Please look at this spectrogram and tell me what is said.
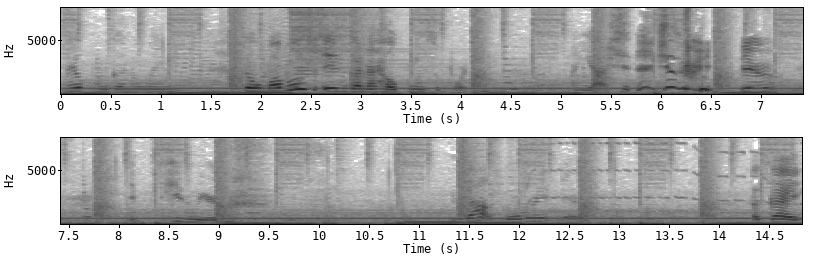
I hope I'm gonna win. So Bubbles is gonna help me support. Uh, yeah, she, she's right there. It, she's weird. Is that floor right there? Okay,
